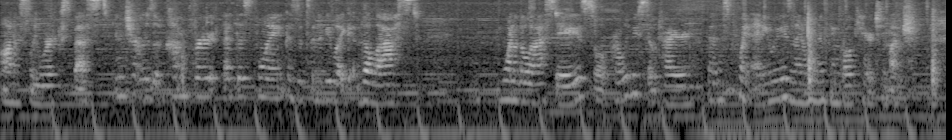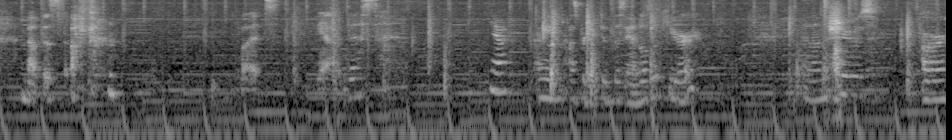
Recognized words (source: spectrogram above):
honestly works best in terms of comfort at this point because it's going to be like the last one of the last days so I'll probably be so tired at this point anyways and I don't really think I'll care too much about this stuff. But yeah this yeah I mean as predicted the sandals look cuter. And then the shoes are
